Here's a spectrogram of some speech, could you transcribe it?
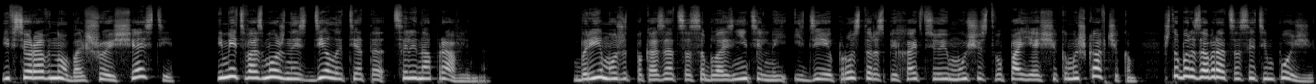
И все равно большое счастье иметь возможность делать это целенаправленно. Бри может показаться соблазнительной идея просто распихать все имущество по ящикам и шкафчикам, чтобы разобраться с этим позже.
